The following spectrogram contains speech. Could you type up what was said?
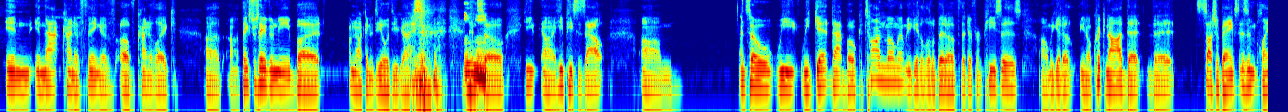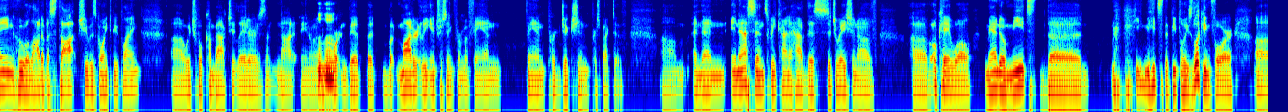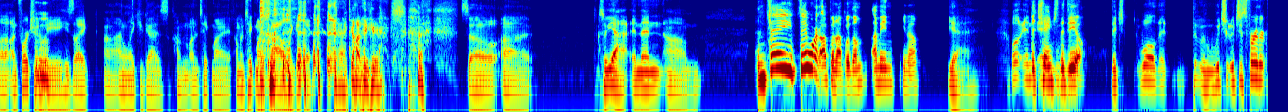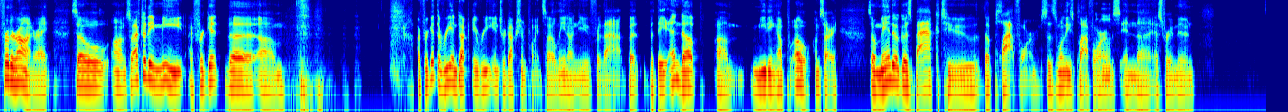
in in that kind of thing of of kind of like uh, uh thanks for saving me but i'm not going to deal with you guys and Mhm. so he uh he pieces out um and so we we get that Bo Katan moment. We get a little bit of the different pieces. Um, we get a you know quick nod that that Sasha Banks isn't playing who a lot of us thought she was going to be playing, uh, which we'll come back to later. Is not you know an Mhm. important bit, but but moderately interesting from a fan fan prediction perspective. Um, and then in essence, we kind of have this situation of of okay, well, Mando meets the he meets the people he's looking for, uh, unfortunately, mm-hmm. he's like, uh, I don't like you guys. I'm gonna take my I'm gonna take my child and get the, get the heck out of here. so uh, so yeah, and then um, and they they weren't up and up with him. I mean, you know, yeah. Well, and, they changed and, the deal. They well, which which is further further on, right? So um, so after they meet, I forget the um. I forget the reinduct, reintroduction point, so I'll lean on you for that. But but they end up um, meeting up. Oh, I'm sorry. So Mando goes back to the platform. So it's one of these platforms mm-hmm. in the Estuary Moon,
